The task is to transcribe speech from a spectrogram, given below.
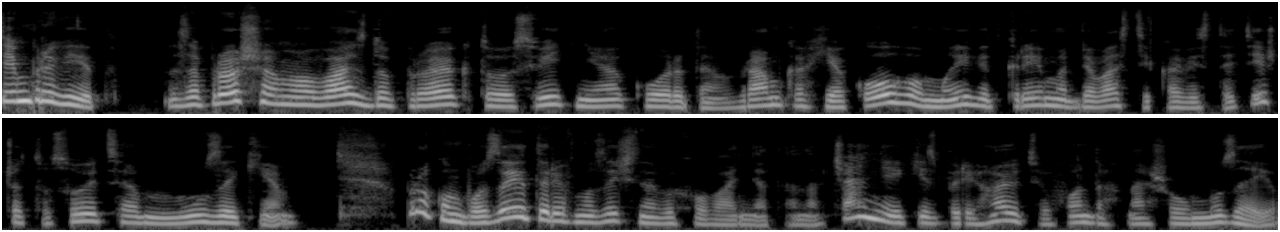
Всім привіт! Запрошуємо вас до проекту Освітні акорди, в рамках якого ми відкриємо для вас цікаві статті, що стосуються музики, про композиторів, музичне виховання та навчання, які зберігаються у фондах нашого музею.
